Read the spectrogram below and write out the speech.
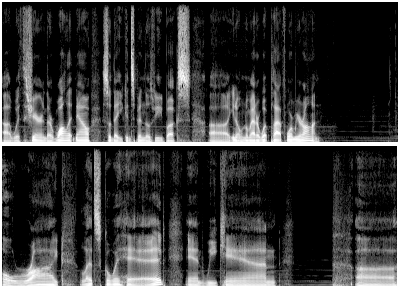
uh, with sharing their wallet now so that you can spend those V Bucks, uh, you know, no matter what platform you're on. All right, let's go ahead and we can uh,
